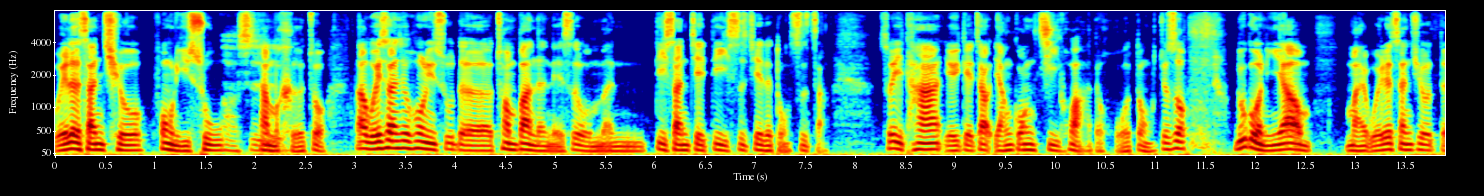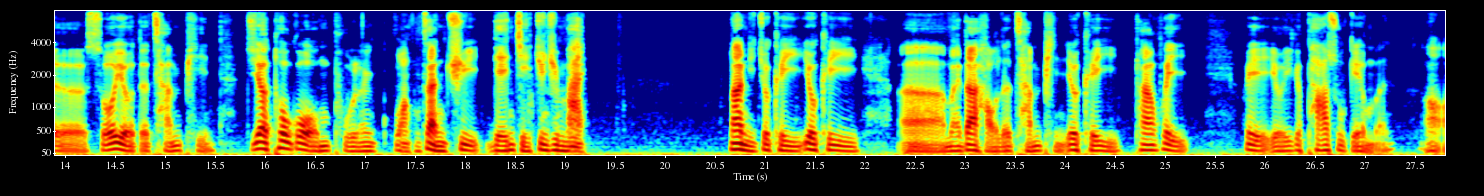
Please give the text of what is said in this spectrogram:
维乐山丘凤梨酥他们合作。那维山丘凤梨酥的创办人也是我们第三届、第四届的董事长，所以他有一个叫阳光计划的活动，就是说，如果你要买微热山丘的所有的产品，只要透过我们普人网站去连接进去买，那你就可以又可以呃买到好的产品，又可以他会会有一个趴数给我们啊、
